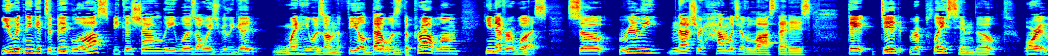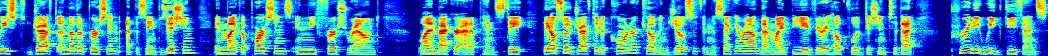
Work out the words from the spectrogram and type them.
you would think it's a big loss because Sean Lee was always really good when he was on the field. That was the problem. He never was. So, really, not sure how much of a loss that is. They did replace him, though, or at least draft another person at the same position in Micah Parsons in the first round, linebacker out of Penn State. They also drafted a corner, Kelvin Joseph, in the second round. That might be a very helpful addition to that pretty weak defense.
